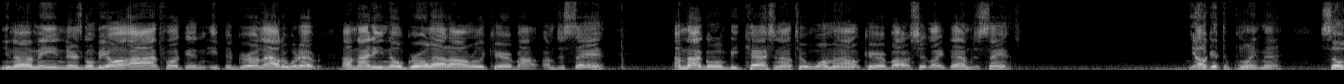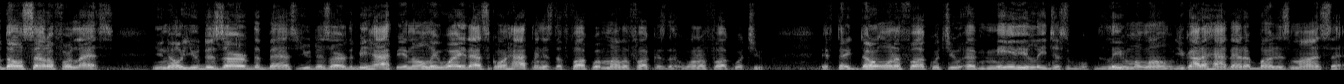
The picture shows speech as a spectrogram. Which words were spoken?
You know what I mean? There's going to be all, I fucking eat the girl out or whatever. I'm not eating no girl out I don't really care about. I'm just saying. I'm not going to be cashing out to a woman I don't care about and shit like that. I'm just saying. Y'all get the point, man. So don't settle for less. You know, you deserve the best. You deserve to be happy. And the only way that's going to happen is to fuck with motherfuckers that want to fuck with you. If they don't want to fuck with you, immediately just leave them alone. You got to have that abundance mindset.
